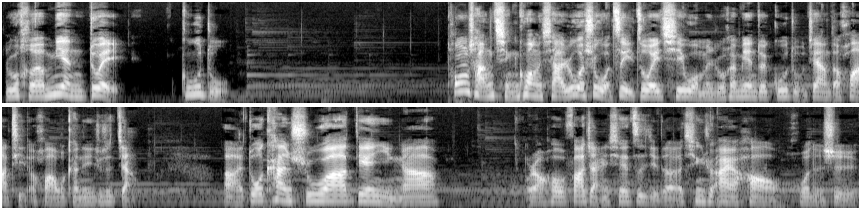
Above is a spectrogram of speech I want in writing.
如何面对孤独。通常情况下，如果是我自己做一期我们如何面对孤独这样的话题的话，我肯定就是讲啊，多看书啊，电影啊。然后发展一些自己的兴趣爱好，或者是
